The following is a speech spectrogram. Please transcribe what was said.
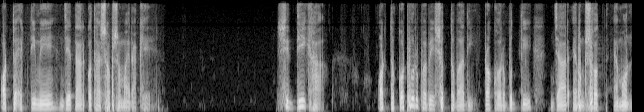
অর্থ একটি মেয়ে যে তার কথা সবসময় রাখে। সিদ্দিখা অর্থ কঠোরভাবে সত্যবাদী, প্রখর বুদ্ধি, যার এবং সৎ এমন।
